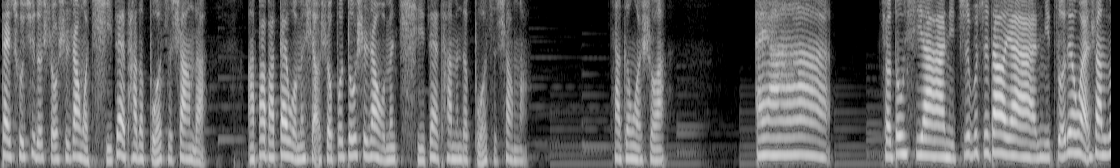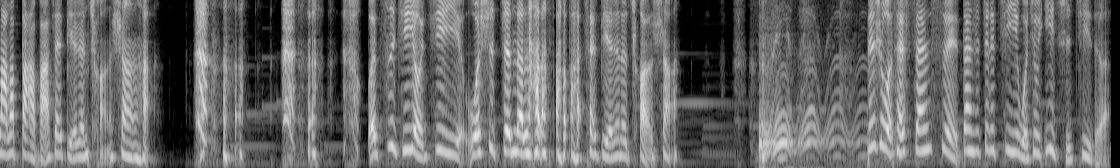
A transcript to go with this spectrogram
带出去的时候是让我骑在他的脖子上的，啊，爸爸带我们小时候不都是让我们骑在他们的脖子上吗？他跟我说：“哎呀，小东西呀，你知不知道呀？你昨天晚上拉了粑粑在别人床上啊。” 我自己有记忆，我是真的拉拉粑粑在别人的床上。那时候我才三岁，但是这个记忆我就一直记得。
